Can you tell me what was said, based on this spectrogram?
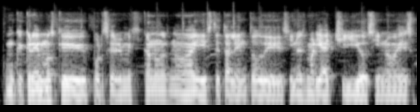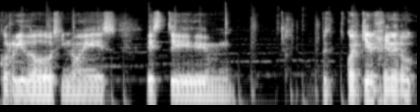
como que creemos que por ser mexicanos no hay este talento de si no es mariachi o si no es corrido, si no es este pues cualquier género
